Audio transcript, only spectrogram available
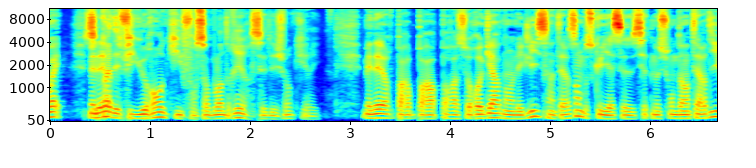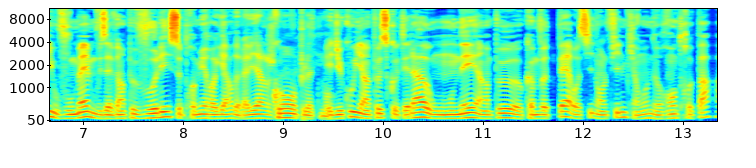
Ouais. C'est pas des figurants qui font semblant de rire, c'est des gens qui rient. Mais d'ailleurs, par, par rapport à ce regard dans l'église, c'est intéressant parce qu'il y a ce- cette notion d'interdit où vous-même, vous avez un peu volé ce premier regard de la Vierge. Complètement. Et du coup, il y a un peu ce côté-là où on est un peu comme votre père aussi dans le film qui, à un moment, ne rentre pas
